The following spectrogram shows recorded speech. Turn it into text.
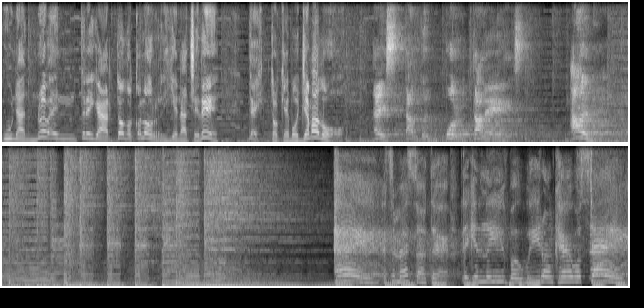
una nueva entrega a todo color y en HD de esto que hemos llamado Estado en Portales AM. Hey, it's a mess out there. They can leave, but we don't care, we'll stay.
